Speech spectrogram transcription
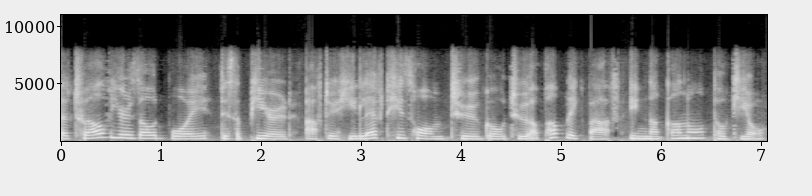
A 12 years old boy disappeared after he left his home to go to a public bath in Nakano, Tokyo.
